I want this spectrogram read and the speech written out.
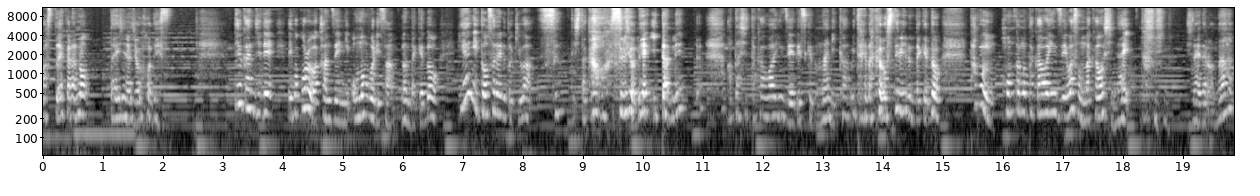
マスターやからの大事な情報です。っていう感じで、え心は完全におのぼりさんなんだけど部屋に通される時はスンってした顔をするよね。一旦ね。私高ワイン勢ですけど何かみたいな顔してみるんだけど多分本当の高ワイン勢はそんな顔しない。しないだろうな。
